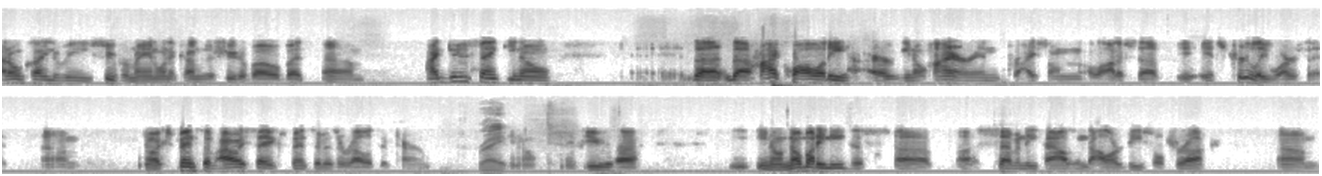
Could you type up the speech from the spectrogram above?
I don't claim to be Superman when it comes to shoot a bow, but um, I do think you know the the high quality or you know higher end price on a lot of stuff. It, it's truly worth it. Um, you know, expensive. I always say expensive is a relative term. Right. You know, if you uh, you know nobody needs a, uh, a seventy thousand dollar diesel truck um,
